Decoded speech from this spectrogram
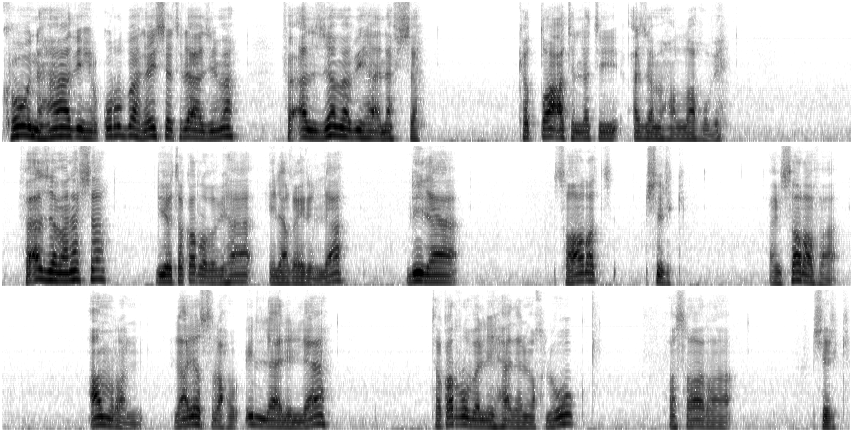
كون هذه القربة ليست لازمة فألزم بها نفسه كالطاعة التي ألزمها الله به. فألزم نفسه ليتقرب بها إلى غير الله. لذا صارت شرك. أي صرف أمرا لا يصلح إلا لله تقربا لهذا المخلوق فصار شرك.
